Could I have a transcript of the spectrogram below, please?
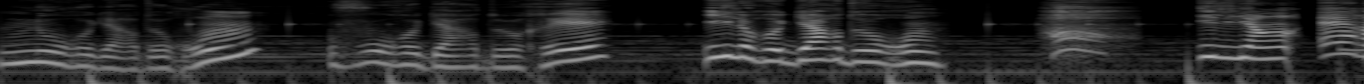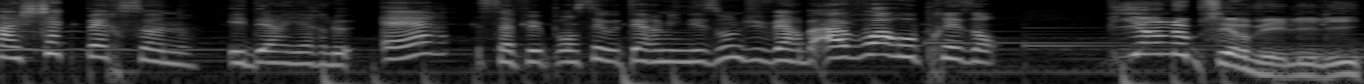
nous regarderons, vous regarderez, ils regarderont. Il y a un R à chaque personne. Et derrière le R, ça fait penser aux terminaisons du verbe avoir au présent. Bien observé, Lily.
